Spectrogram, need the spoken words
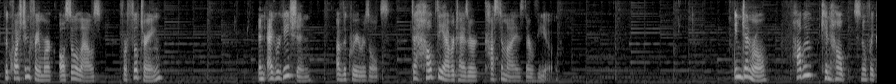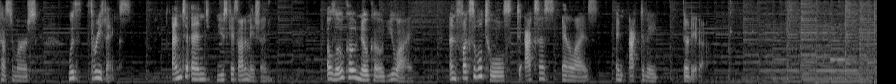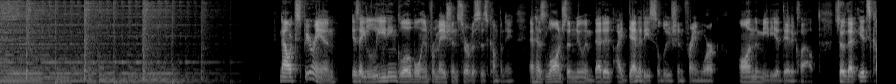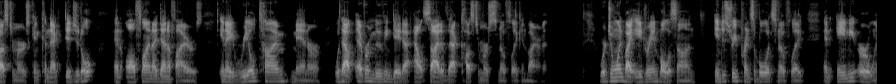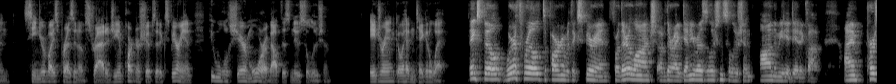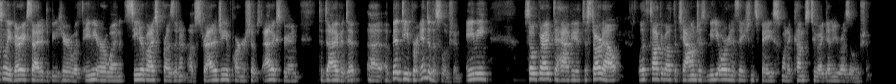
The question framework also allows for filtering and aggregation of the query results to help the advertiser customize their view. In general, Habu can help Snowflake customers with three things end to end use case automation, a low code, no code UI, and flexible tools to access, analyze, and activate their data. Now, Experian is a leading global information services company and has launched a new embedded identity solution framework on the Media Data Cloud so that its customers can connect digital and offline identifiers in a real time manner without ever moving data outside of that customer Snowflake environment. We're joined by Adrian Bolasan, industry principal at Snowflake, and Amy Irwin, Senior Vice President of Strategy and Partnerships at Experian, who will share more about this new solution. Adrian, go ahead and take it away. Thanks, Bill. We're thrilled to partner with Experian for their launch of their identity resolution solution on the Media Data Cloud. I am personally very excited to be here with Amy Irwin, Senior Vice President of Strategy and Partnerships at Experian, to dive a, dip, uh, a bit deeper into the solution. Amy, so great to have you. To start out, let's talk about the challenges media organizations face when it comes to identity resolution.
